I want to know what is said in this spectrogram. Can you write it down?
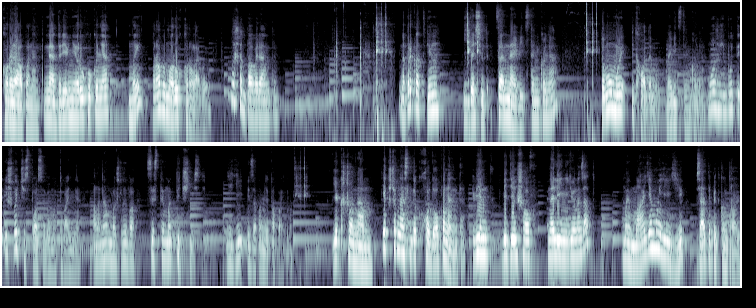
короля опонента не дорівнює руху коня, ми робимо рух королевою. Лише два варіанти. Наприклад, він йде сюди. Це не відстань коня. Тому ми підходимо на відстань коня. Можуть бути і швидші способи мотування, але нам важлива систематичність. Її і запам'ятовуємо. Якщо нам, якщо внаслідок ходу опонента він відійшов на лінію назад, ми маємо її взяти під контроль.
